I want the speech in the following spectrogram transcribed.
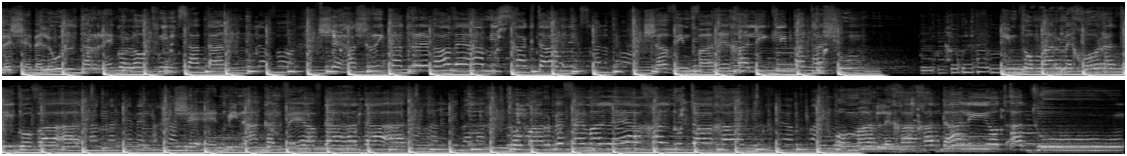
ושבלול תרנגולות נמצא תן, שווים דבריך לקליפת השום. אם תאמר מכורתי גוועת, שאין בינה כאן ואבדה הדעת, תאמר בפה מלא אכלנו תחת, אומר לך חדל להיות אטום.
